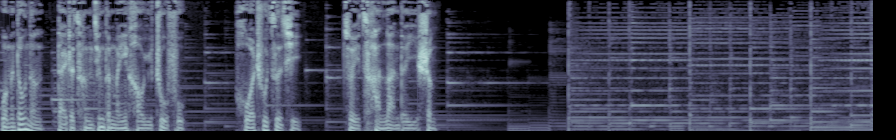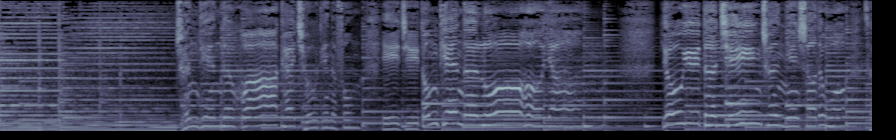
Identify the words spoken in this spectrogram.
我们都能。带着曾经的美好与祝福，活出自己最灿烂的一生。春天的花开，秋天的风，以及冬天的洛阳。忧郁的青春，年少的我，曾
